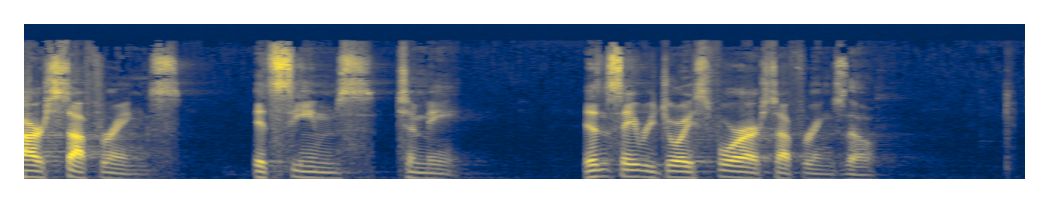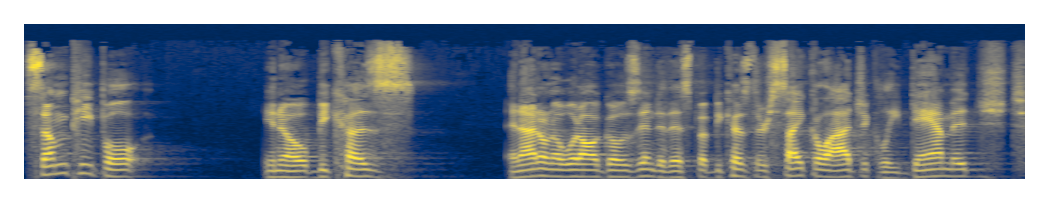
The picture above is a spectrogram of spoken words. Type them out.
our sufferings, it seems to me. It doesn't say rejoice for our sufferings, though. Some people, you know, because, and I don't know what all goes into this, but because they're psychologically damaged,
